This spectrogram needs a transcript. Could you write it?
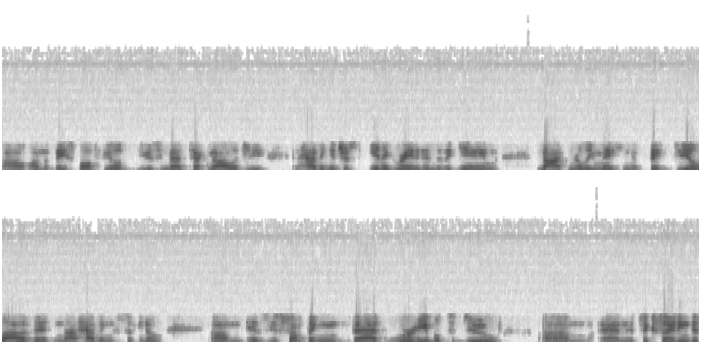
uh, on the baseball field, using that technology and having it just integrated into the game, not really making a big deal out of it, and not having so you know um, is is something that we're able to do, um, and it's exciting to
